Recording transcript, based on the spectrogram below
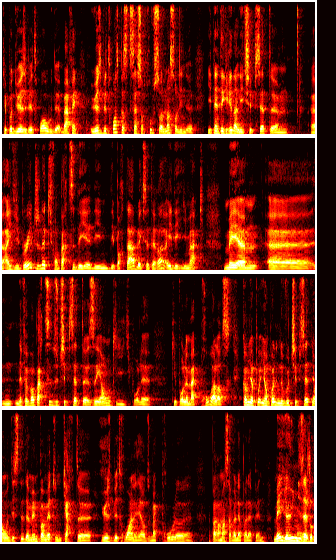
qui n'y pas d'USB 3 ou de. Ben, enfin, USB 3, c'est parce que ça se retrouve seulement sur les. Il est intégré dans les chipsets euh, euh, Ivy Bridge, là, qui font partie des, des, des, portables, etc., et des iMac, mais euh, ne fait pas partie du chipset Xeon qui, qui, pour le, qui est pour le Mac Pro. Alors, comme ils n'ont pas, pas le nouveau chipset, ils ont décidé de même pas mettre une carte USB 3 à l'intérieur du Mac Pro. Là. Apparemment, ça valait pas la peine. Mais il y a eu une mise à jour.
